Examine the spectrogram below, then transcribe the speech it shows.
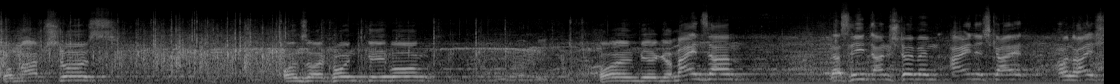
Zum Abschluss unserer Kundgebung wollen wir Gemeinsam das Lied anstimmen, Einigkeit und Recht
